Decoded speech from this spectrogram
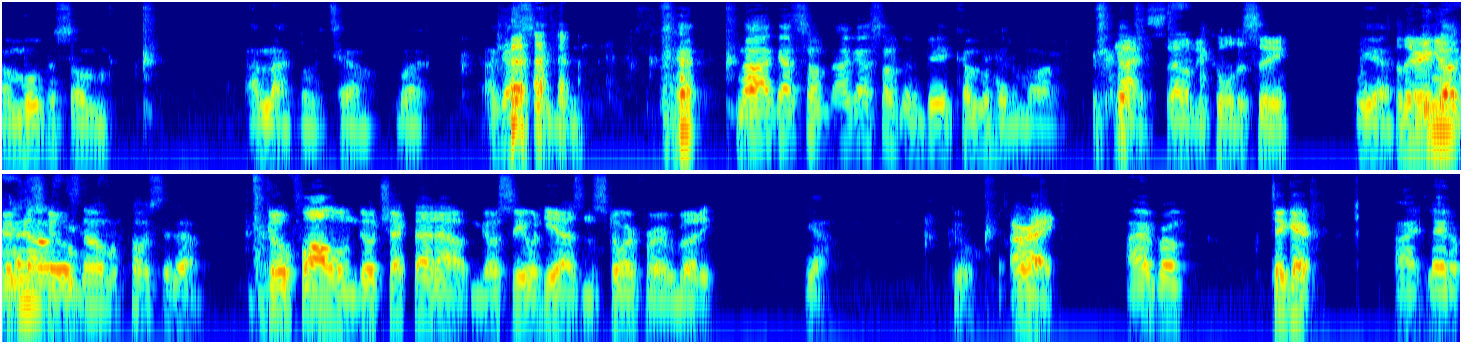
I'm moving some. I'm not going to tell, but I got something. no, I got some. I got something big coming here tomorrow. Nice. That'll be cool to see. Yeah. So there you know, go, You know, Go- you know I'm gonna post it up. Go follow him. Go check that out and go see what he has in store for everybody. Yeah. Cool. All right. All right, bro. Take care. All right, later.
